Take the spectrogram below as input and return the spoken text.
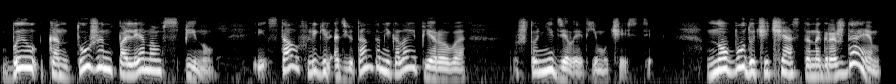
был контужен поленом в спину и стал флигель-адъютантом Николая I, что не делает ему чести. Но, будучи часто награждаем,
